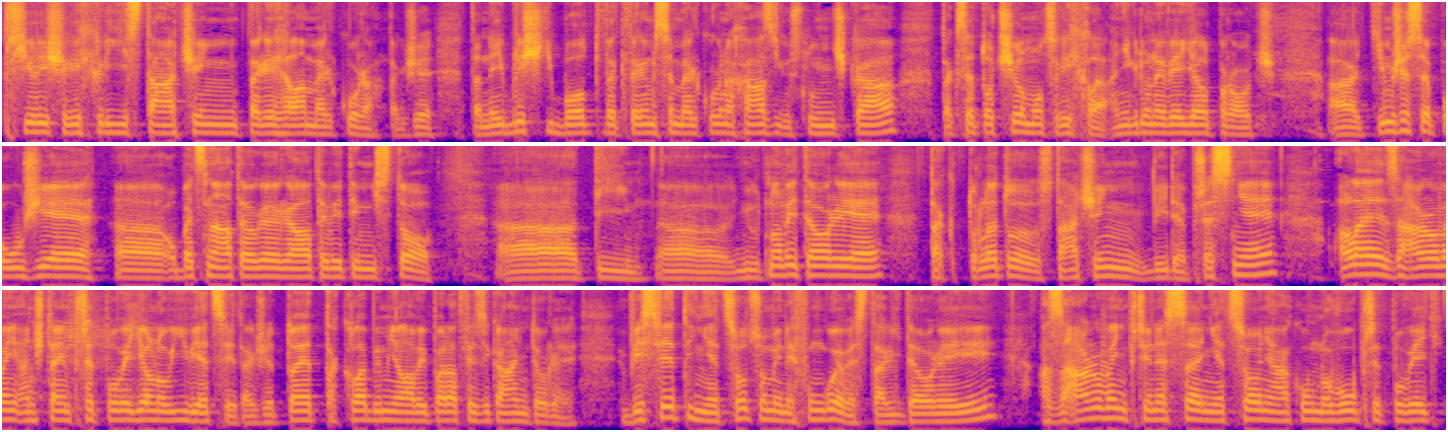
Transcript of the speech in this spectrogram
příliš rychlé stáčení perihela Merkura. Takže ten nejbližší bod, ve kterém se Merkur nachází u sluníčka, tak se točil moc rychle a nikdo nevěděl proč. A tím, že se použije obecná teorie relativity místo té Newtonovy teorie, tak tohleto stáčení vyjde přesně, ale zároveň Einstein předpověděl nové věci. Takže to je takhle by měla vypadat fyzikální teorie. Vysvětlí něco, co mi nefunguje ve staré teorii a zároveň přinese něco, nějakou novou předpověď,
